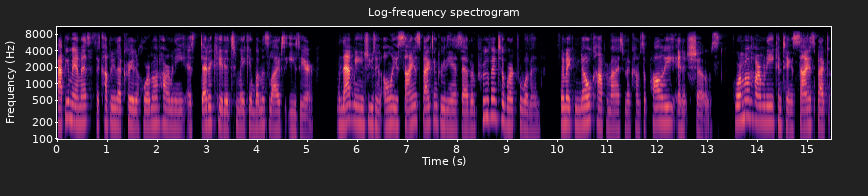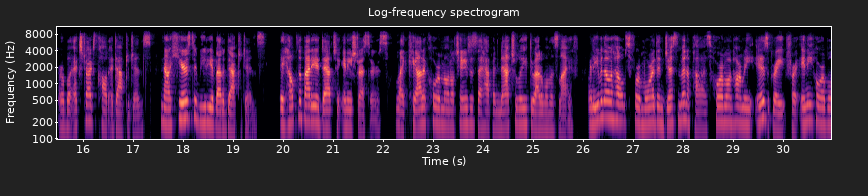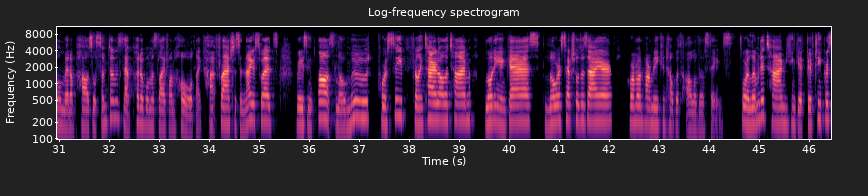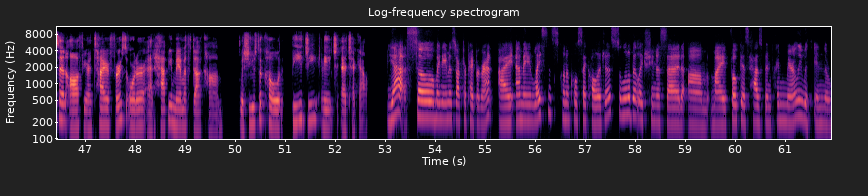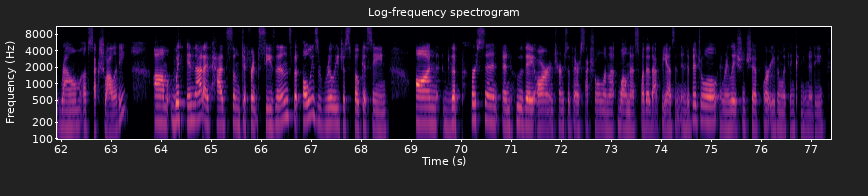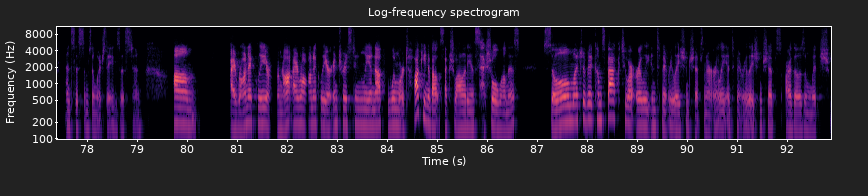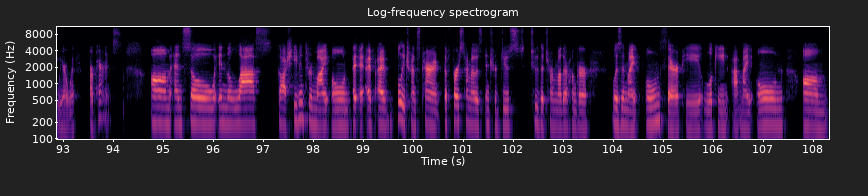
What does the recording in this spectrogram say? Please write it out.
Happy Mammoth, the company that created Hormone Harmony, is dedicated to making women's lives easier. And that means using only science backed ingredients that have been proven to work for women. They make no compromise when it comes to quality, and it shows. Hormone Harmony contains science backed herbal extracts called adaptogens. Now, here's the beauty about adaptogens they help the body adapt to any stressors, like chaotic hormonal changes that happen naturally throughout a woman's life. And even though it helps for more than just menopause, Hormone Harmony is great for any horrible menopausal symptoms that put a woman's life on hold, like hot flashes and night sweats, racing thoughts, low mood, poor sleep, feeling tired all the time, bloating and gas, lower sexual desire, Hormone Harmony can help with all of those things. For a limited time, you can get 15% off your entire first order at happymammoth.com. Just use the code BGH at checkout. Yeah, so my name is Dr. Piper Grant. I am a licensed clinical psychologist. A little bit like Sheena said, um, my focus has been primarily within the realm of sexuality. Um, within that, I've had some different seasons, but always really just focusing on the person and who they are in terms of their sexual wellness, whether that be as an individual, in relationship, or even within community and systems in which they exist in. Um, ironically, or not ironically, or interestingly enough, when we're talking about sexuality and sexual wellness, so much of it comes back to our early intimate relationships, and our early intimate relationships are those in which we are with our parents. Um, and so, in the last gosh, even through my own, I, am fully transparent. The first time I was introduced to the term mother hunger was in my own therapy, looking at my own um,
